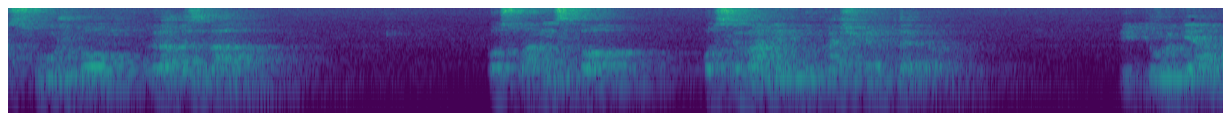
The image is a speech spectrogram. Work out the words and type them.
służbą, która wyzwala. Posłannictwo posyłaniem Ducha Świętego. Liturgia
